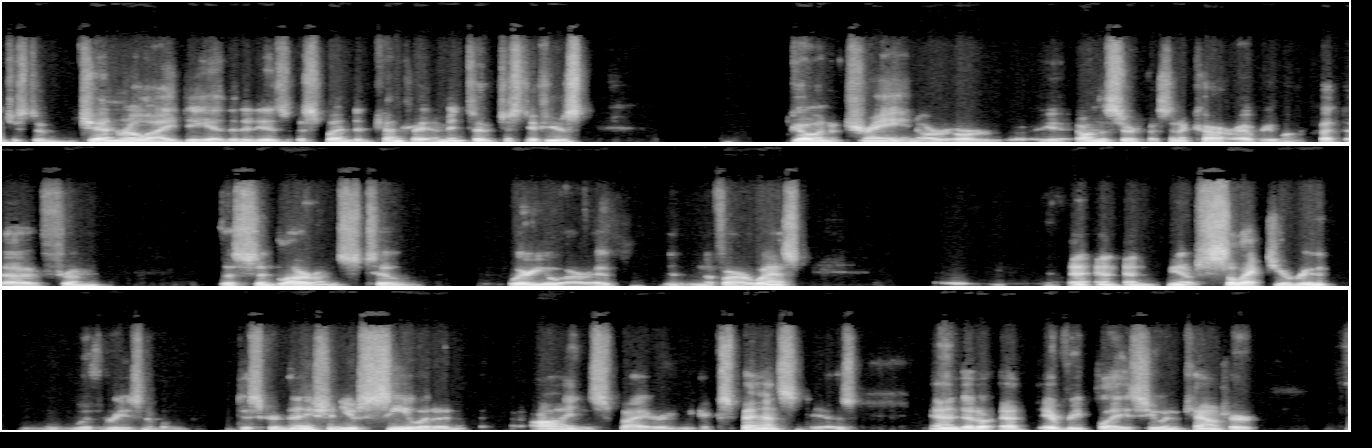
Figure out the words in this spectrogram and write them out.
just a general idea that it is a splendid country. I mean, to just if you just go in a train or, or on the surface in a car, want, but uh, from the St. Lawrence to where you are in the far west, and, and, and you know select your route with reasonable discrimination, you see what an awe-inspiring expanse it is, and at, at every place you encounter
